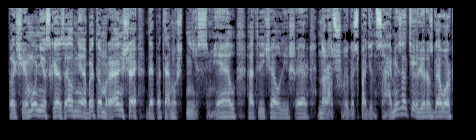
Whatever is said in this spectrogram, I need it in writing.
почему не сказал мне об этом раньше?» «Да потому что не смел», — отвечал Лишер. «Но раз уж вы, господин, сами затеяли разговор,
